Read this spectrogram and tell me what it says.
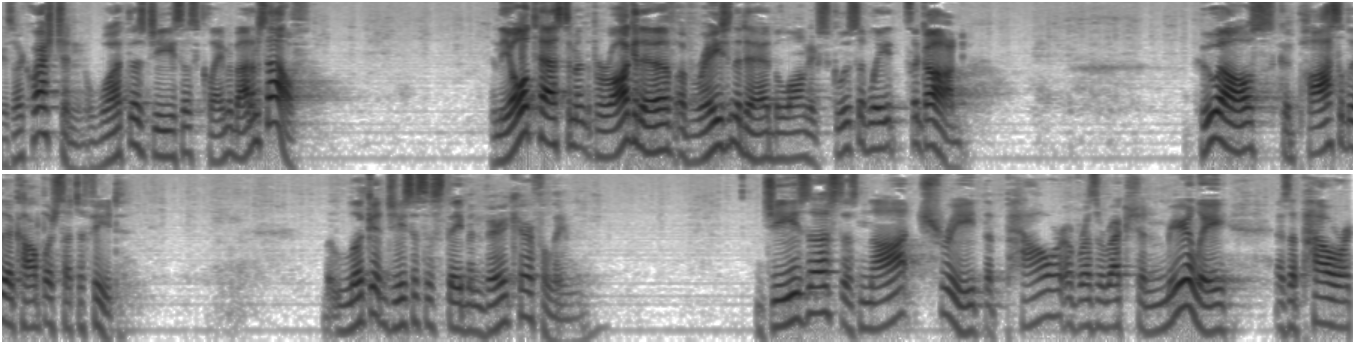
Here's our question What does Jesus claim about himself? In the Old Testament, the prerogative of raising the dead belonged exclusively to God. Who else could possibly accomplish such a feat? But look at Jesus' statement very carefully. Jesus does not treat the power of resurrection merely as a power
